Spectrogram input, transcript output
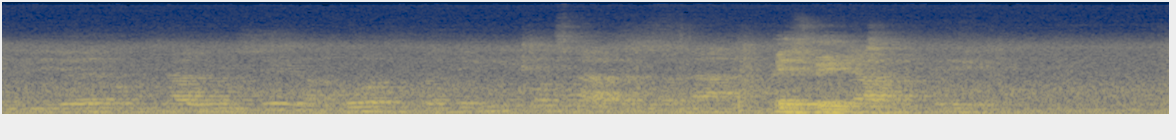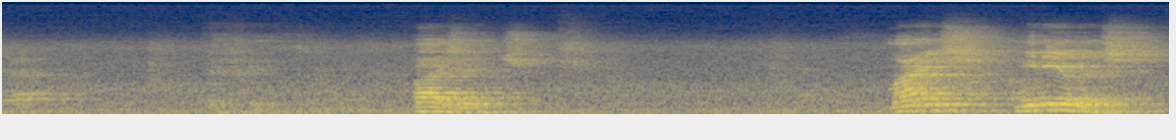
Entendeu? Não precisava de uma força, então eu tenho que me esforçar para tornar. Perfeito. Perfeito. Vai, gente. Mais meninas.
